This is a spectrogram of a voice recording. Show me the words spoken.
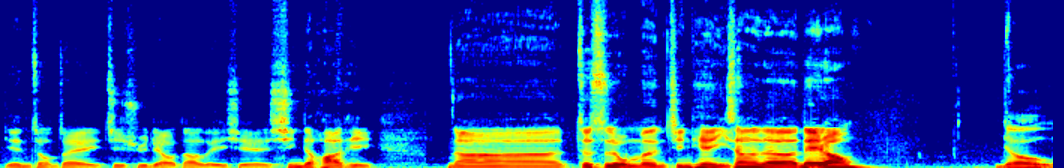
严总再继续聊到的一些新的话题。那这是我们今天以上的内容，有，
